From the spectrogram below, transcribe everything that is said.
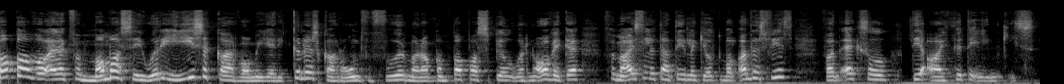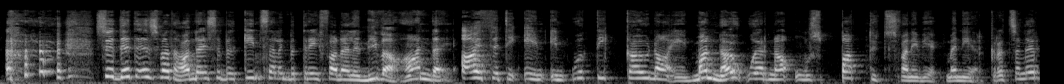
pappa wil eintlik vir mamma sê, hoor hier's 'n kar waarmee jy die kinders kan rondvervoer, maar dan kan pappa speel oor naweke. Vir my sal dit natuurlik heeltemal anders wees, want ek sal die i30 kies. so dit is wat Hyundai se bekendstelling betref van hulle nuwe Hyundai i30N en ook die Kona N. Maar nou oor na ons padtoets van die week, meneer Kritzinger,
